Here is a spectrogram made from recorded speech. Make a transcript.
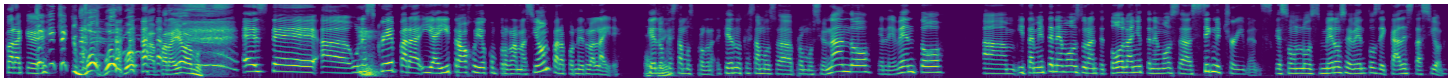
para que... Cheque, wow, wow, wow. Ah, para allá vamos. este, ah, un script para, y ahí trabajo yo con programación para ponerlo al aire. ¿Qué es lo que estamos, qué es lo que estamos promocionando? El evento. Y también tenemos, durante todo el año, tenemos ah, signature events, que son los meros eventos de cada estación.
